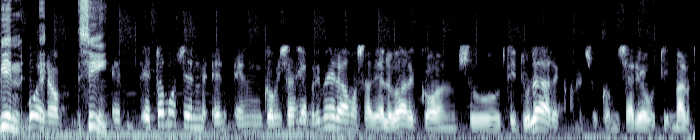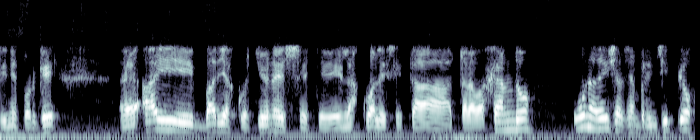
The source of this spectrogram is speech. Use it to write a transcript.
Bien. Bueno, sí. Estamos en, en, comisaría primera, vamos a dialogar con su titular, con el subcomisario Agustín Martínez, porque eh, hay varias cuestiones este, en las cuales se está trabajando. Una de ellas, en principio,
